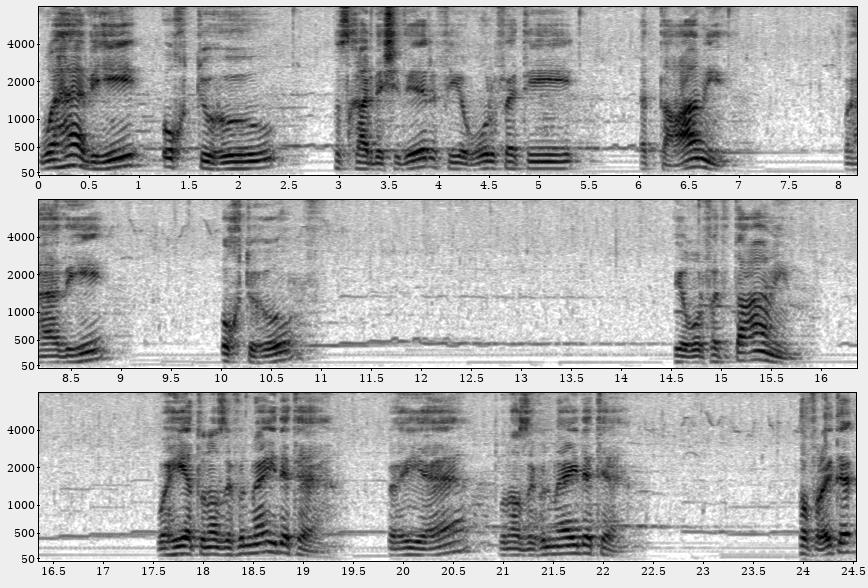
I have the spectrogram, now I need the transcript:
وهذه أخته kız kardeşidir fi gurfeti الطعام وهذه أخته في غرفة الطعام وهي تنظف المائدة فهي تنظف المائدة. صفرة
